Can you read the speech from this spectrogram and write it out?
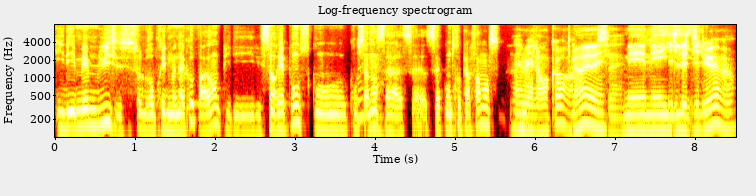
il est même lui sur le Grand Prix de Monaco, par exemple, il est, il est sans réponse con- concernant sa, sa, sa contre-performance. Ouais, mais là encore, Ouais, hein, ouais. Mais, mais il le dit lui-même, hein,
